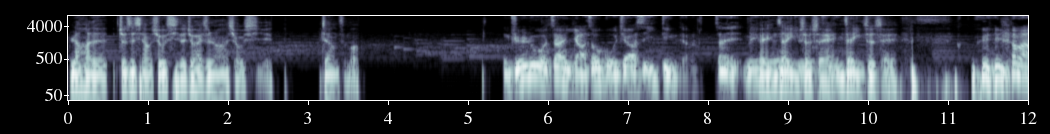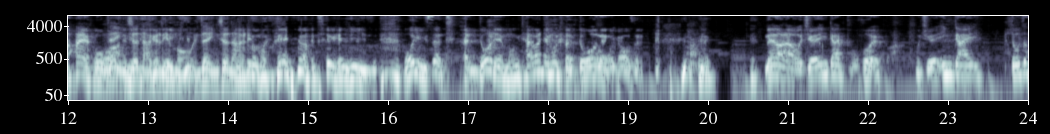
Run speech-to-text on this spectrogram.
让他的就是想休息的就还是让他休息，这样子吗？我觉得如果在亚洲国家是一定的，在美国你在影射谁？你在影射谁？你干嘛害我？你在影射哪个联盟？你在影射哪个联盟？没有这个意思，我影射很多联盟，台湾联盟可多了。我告诉你，没有啦，我觉得应该不会吧？我觉得应该都都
